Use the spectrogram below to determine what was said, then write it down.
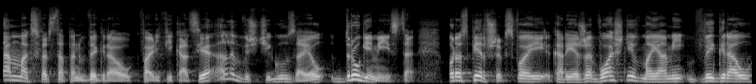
Tam Max Verstappen wygrał kwalifikacje, ale w wyścigu zajął drugie miejsce. Po raz pierwszy w swojej karierze właśnie w Miami wygrał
